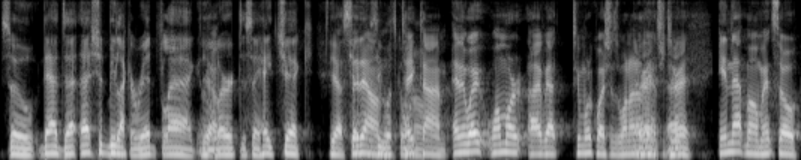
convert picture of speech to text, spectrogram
So, dads, that, that should be like a red flag, an Yeah. alert to say, hey, check. Yeah sit down see what's going take on. time and then wait one more i've got two more questions one i know the right, answer to right. in that moment so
